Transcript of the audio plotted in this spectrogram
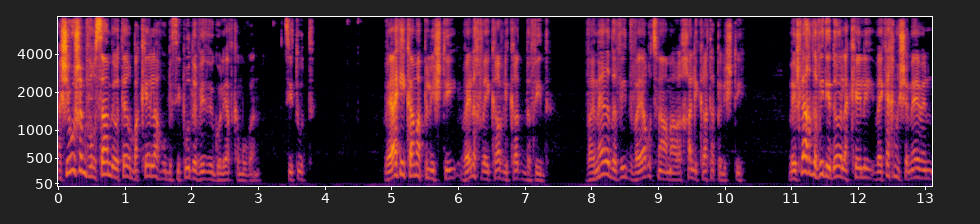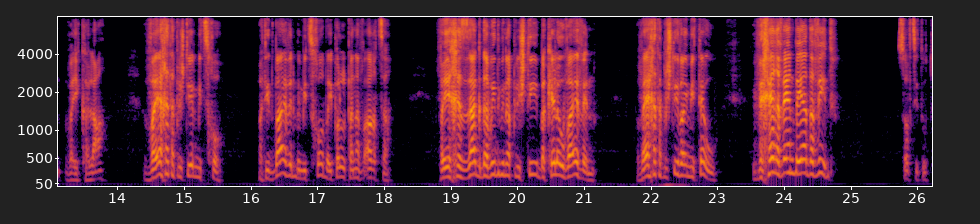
השימוש המפורסם ביותר בקלע הוא בסיפור דוד וגוליית כמובן. ציטוט: והיה כי קם הפלישתי, וילך ויקרב לקראת דוד. ויאמר דוד, וירוץ מהמערכה לקראת הפלישתי. וישלח דוד ידו אל הכלי, ויקח משם אבן, ויקלע, ויח את הפלישתי אל מצחו. ותטבע אבן במצחו, ויפול על פניו ארצה. ויחזק דוד מן הפלישתי בקלע ובאבן. ויח את הפלישתי וימיתהו. וחרב אין ביד דוד. סוף ציטוט.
